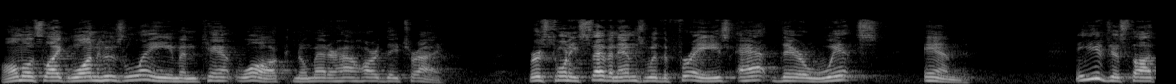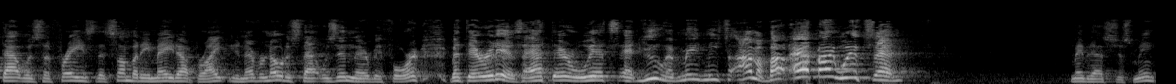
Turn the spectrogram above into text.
Almost like one who's lame and can't walk no matter how hard they try. Verse 27 ends with the phrase, at their wits end. You just thought that was a phrase that somebody made up, right? You never noticed that was in there before, but there it is, at their wits end. You have made me, I'm about at my wits end. Maybe that's just me.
